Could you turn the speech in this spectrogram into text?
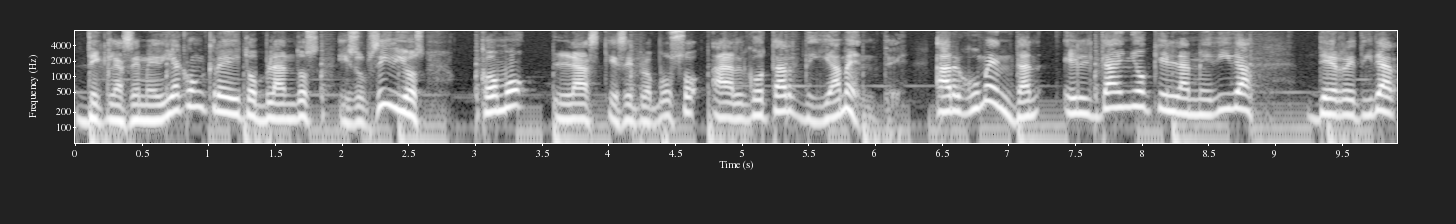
de clase media con créditos blandos y subsidios, como las que se propuso algo tardíamente. Argumentan el daño que la medida de retirar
